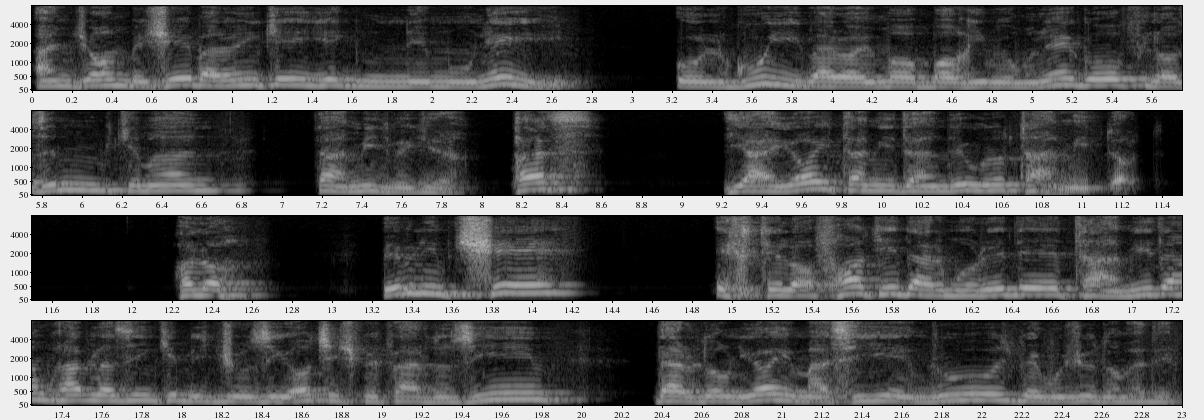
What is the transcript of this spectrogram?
انجام بشه برای اینکه یک نمونه الگویی برای ما باقی بمونه گفت لازم که من تعمید بگیرم. پس یحیای تمیدنده او رو تعمید داد. حالا ببینیم چه اختلافاتی در مورد تعمیدم قبل از اینکه به جزئیاتش بپردازیم در دنیای مسیحی امروز به وجود آمده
